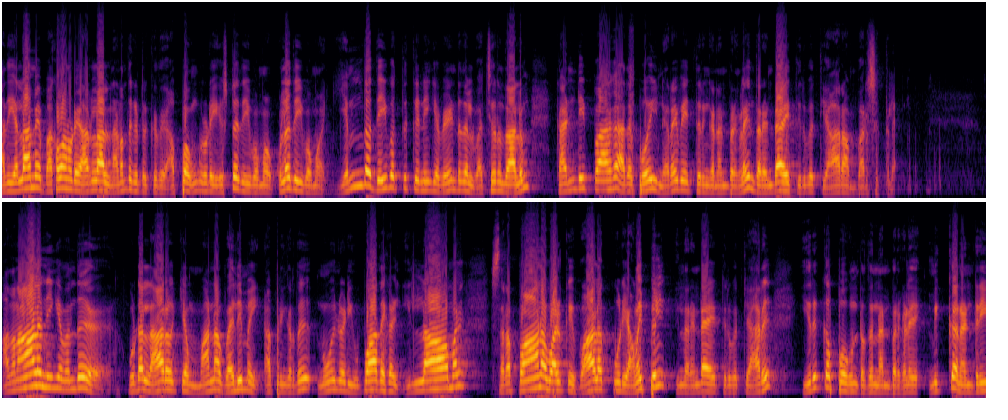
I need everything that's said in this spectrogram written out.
அது எல்லாமே பகவானுடைய அருளால் நடந்துக்கிட்டு இருக்குது. அப்போ உங்களுடைய இஷ்ட தெய்வமோ குல தெய்வமோ எந்த தெய்வத்துக்கு நீங்கள் வேண்டுதல் வச்சுருந்தாலும் கண்டிப்பாக அதை போய் நிறைவேற்றிருங்க நண்பர்களே இந்த ரெண்டாயிரத்தி இருபத்தி ஆறாம் வருஷத்தில். அதனால் நீங்கள் வந்து உடல் ஆரோக்கியம் மன வலிமை அப்படிங்கிறது நோய் நொடி உபாதைகள் இல்லாமல் சிறப்பான வாழ்க்கை வாழக்கூடிய அமைப்பில் இந்த ரெண்டாயிரத்தி இருபத்தி ஆறு இருக்கப் போகின்றது நண்பர்களே. மிக்க நன்றி.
